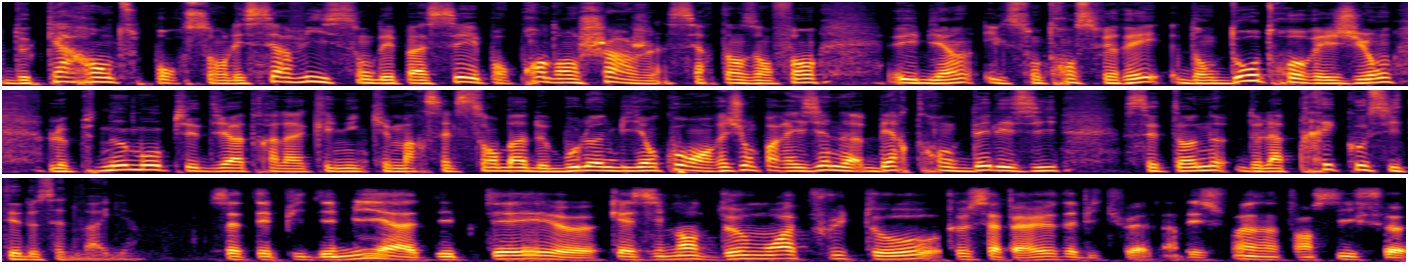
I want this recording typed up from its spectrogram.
de 40%. Les services sont dépassés et pour prendre en charge certains enfants, eh bien, ils sont transférés dans d'autres régions. Le pneumopédiatre à la clinique Marcel Samba de Boulogne-Billancourt en région parisienne, Bertrand Delézy, s'étonne de la précocité de cette vague. Cette épidémie a débuté euh, quasiment deux mois plus tôt que sa période habituelle. Les soins intensifs euh,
